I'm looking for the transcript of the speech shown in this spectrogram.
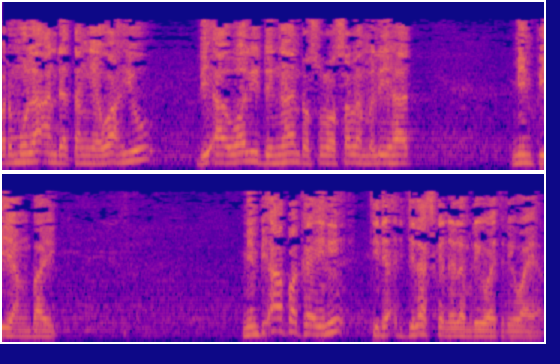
permulaan datangnya wahyu diawali dengan Rasulullah SAW melihat mimpi yang baik. Mimpi apakah ini? Tidak dijelaskan dalam riwayat-riwayat.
